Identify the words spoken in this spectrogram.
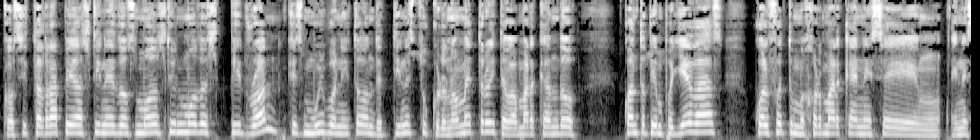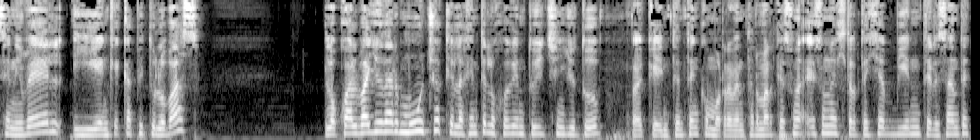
cositas rápidas. Tiene dos modos. Tiene un modo speedrun, que es muy bonito, donde tienes tu cronómetro y te va marcando cuánto tiempo llevas, cuál fue tu mejor marca en ese, en ese nivel y en qué capítulo vas. Lo cual va a ayudar mucho a que la gente lo juegue en Twitch, en YouTube, para que intenten como reventar marcas. Es una, es una estrategia bien interesante.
